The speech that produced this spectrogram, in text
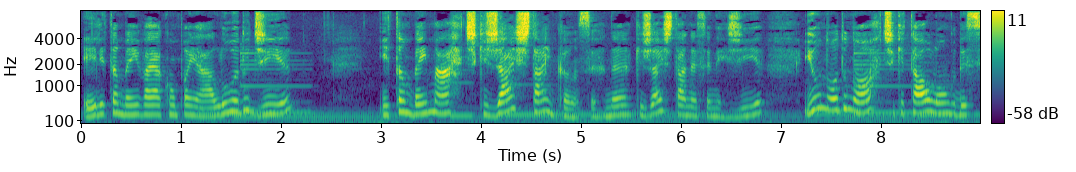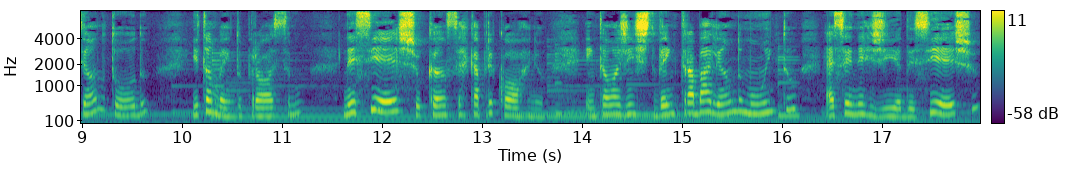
ele também vai acompanhar a lua do dia e também Marte, que já está em Câncer, né? que já está nessa energia, e o Nodo Norte, que está ao longo desse ano todo e também do próximo, nesse eixo Câncer-Capricórnio. Então a gente vem trabalhando muito essa energia desse eixo,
